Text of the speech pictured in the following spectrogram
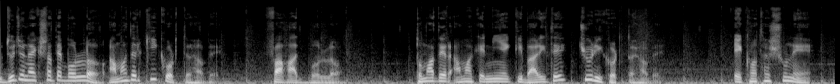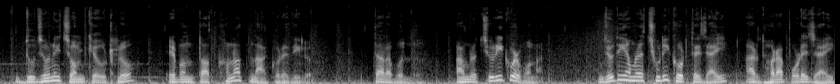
দুজন একসাথে বলল, আমাদের কি করতে হবে? ফাহাদ বলল, তোমাদের আমাকে নিয়ে একটি বাড়িতে চুরি করতে হবে। এ কথা শুনে দুজনেই চমকে উঠল এবং তৎক্ষণাৎ না করে দিল। তারা বলল, আমরা চুরি করব না। যদি আমরা চুরি করতে যাই আর ধরা পড়ে যাই,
